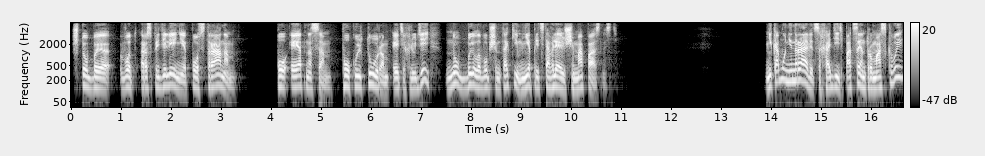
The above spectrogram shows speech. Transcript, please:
чтобы вот распределение по странам, по этносам, по культурам этих людей, ну, было, в общем, таким, не представляющим опасность. Никому не нравится ходить по центру Москвы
